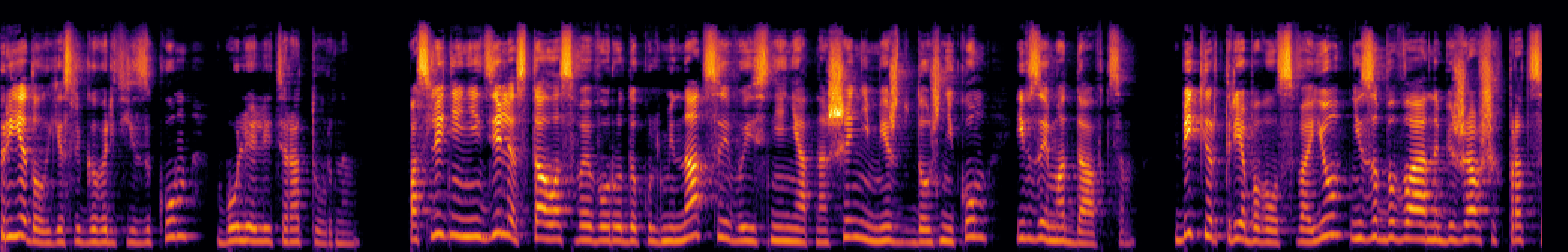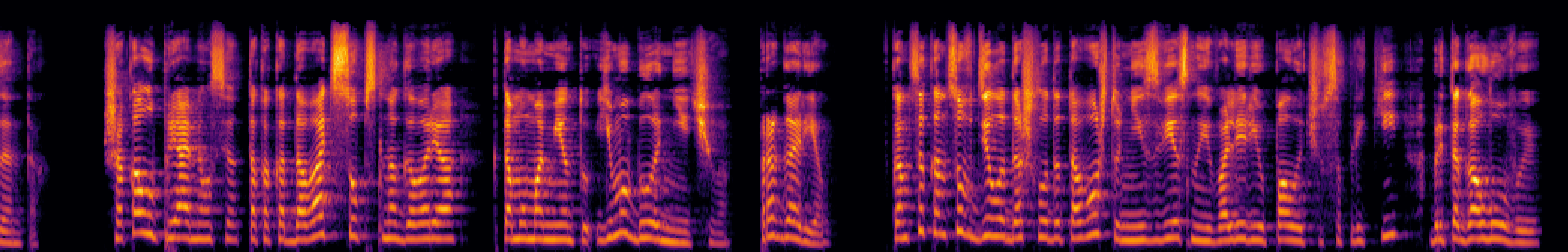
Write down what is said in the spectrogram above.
Предал, если говорить языком более литературным. Последняя неделя стала своего рода кульминацией выяснения отношений между должником и взаимодавцем. Беккер требовал свое, не забывая о набежавших процентах. Шакал упрямился, так как отдавать, собственно говоря, к тому моменту ему было нечего. Прогорел конце концов, дело дошло до того, что неизвестные Валерию Палычу сопляки, бритоголовые,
